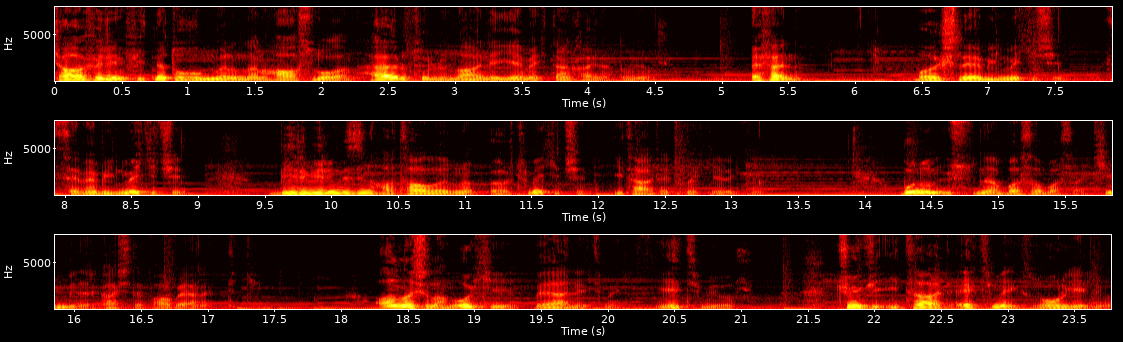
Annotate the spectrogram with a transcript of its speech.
kafirin fitne tohumlarından hasıl olan her türlü nane yemekten kaynaklanıyor. Efendim, bağışlayabilmek için, sevebilmek için, birbirimizin hatalarını örtmek için itaat etmek gerekiyor. Bunun üstüne basa basa kim bilir kaç defa beyan ettik. Anlaşılan o ki beyan etmek yetmiyor. Çünkü itaat etmek zor geliyor,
